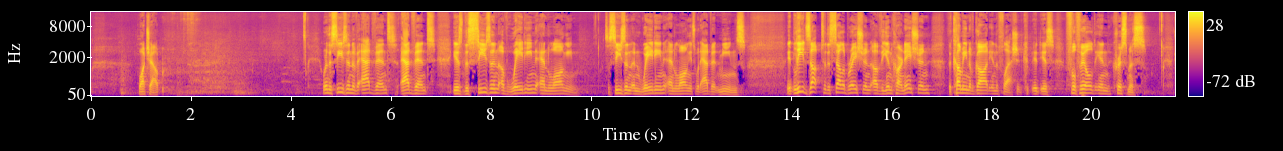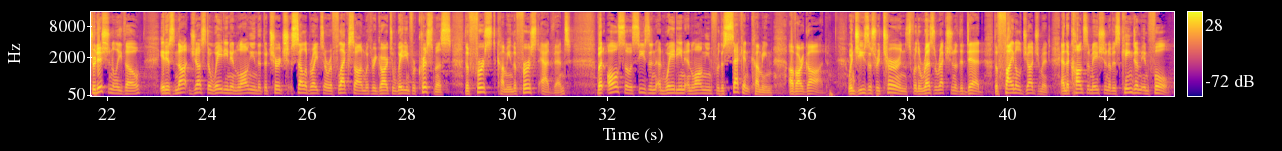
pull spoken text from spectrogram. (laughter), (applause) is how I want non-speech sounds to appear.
watch out. We're in the season of Advent. Advent is the season of waiting and longing. It's a season and waiting and longing. It's what Advent means. It leads up to the celebration of the incarnation, the coming of God in the flesh. It, it is fulfilled in Christmas. Traditionally, though, it is not just a waiting and longing that the church celebrates or reflects on with regard to waiting for Christmas, the first coming, the first advent, but also a season and waiting and longing for the second coming of our God, when Jesus returns for the resurrection of the dead, the final judgment, and the consummation of his kingdom in full.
